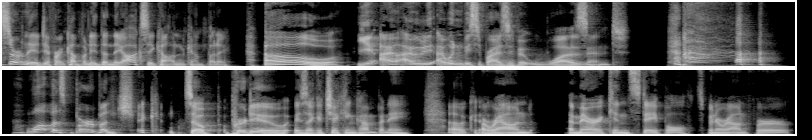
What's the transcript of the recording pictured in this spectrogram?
certainly a different company than the Oxycontin company. Oh, yeah. I, I would- I wouldn't be surprised if it wasn't. what was bourbon chicken? So Perdue is like a chicken company Okay. around American staple. It's been around for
